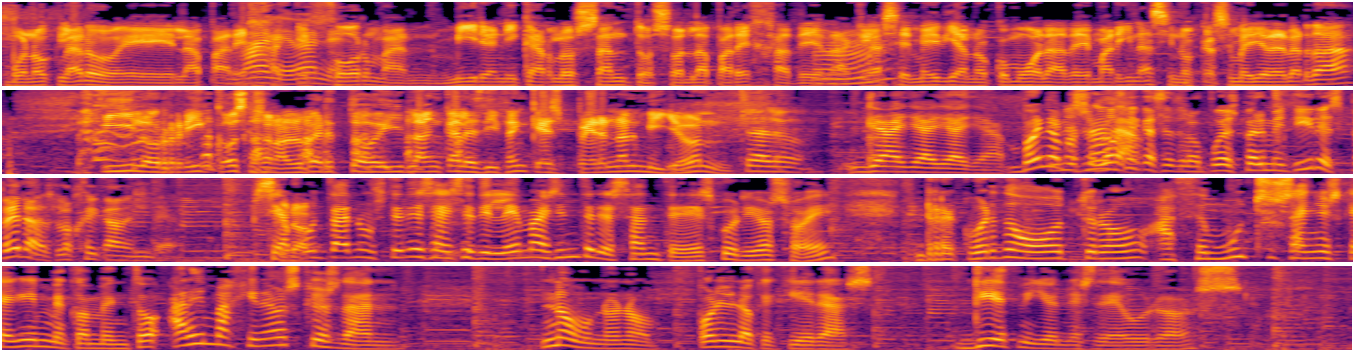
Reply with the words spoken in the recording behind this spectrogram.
Bueno, claro, eh, la pareja Vale, que vale. forman Miren y Carlos Santos son la pareja de la clase media, no como la de Marina, sino clase media de verdad. Y los ricos, que son Alberto y Blanca, les dicen que esperen al millón. Claro. Ya, ya, ya, ya. Bueno, pues lógica, si te lo puedes permitir, esperas, lógicamente. se Pero- apuntan ustedes a ese dilema, es interesante, es curioso, ¿eh? Recuerdo otro, hace muchos años que alguien me comentó, ahora imaginaos que os dan, no uno, no, ponle lo que quieras, 10 millones de euros,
